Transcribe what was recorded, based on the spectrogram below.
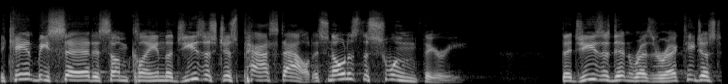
It can't be said, as some claim, that Jesus just passed out. It's known as the swoon theory. That Jesus didn't resurrect, he just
